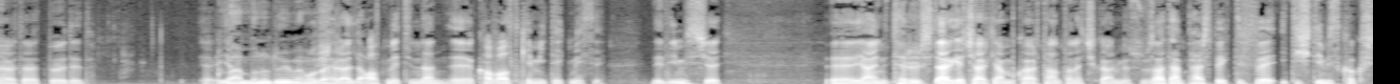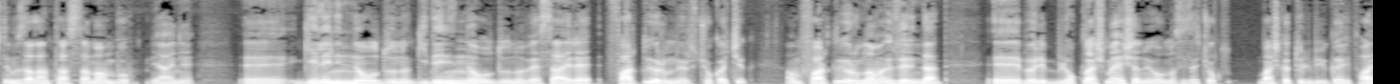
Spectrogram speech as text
Evet evet böyle dedi. Ya- ya- Ben bunu duymamıştım. O da herhalde alt metinden e, kavalt kemiği tekmesi dediğimiz şey. Ee, yani teröristler geçerken bu kadar tantana çıkarmıyorsun. Zaten perspektif ve itiştiğimiz, kakıştığımız alan taslaman bu. Yani e, gelenin ne olduğunu, gidenin ne olduğunu vesaire farklı yorumluyoruz. Çok açık ama farklı yorumlama üzerinden e, böyle bloklaşma yaşanıyor olması ise çok başka türlü bir garip hal.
